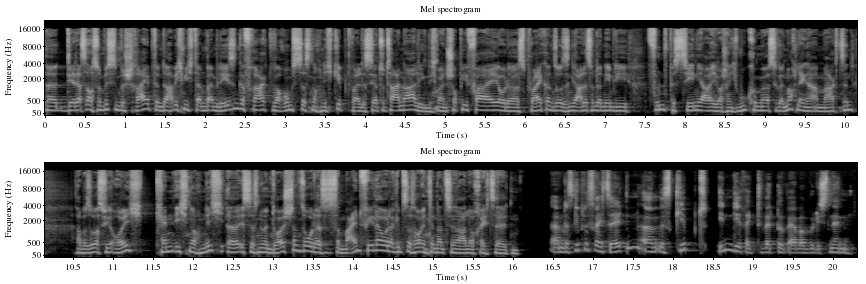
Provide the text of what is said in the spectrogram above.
äh, der das auch so ein bisschen beschreibt. Und da habe ich mich dann beim Lesen gefragt, warum es das noch nicht gibt, weil das ist ja total naheliegend. Ich meine, Shopify oder Spryker und so sind ja alles Unternehmen, die fünf bis zehn Jahre, wahrscheinlich WooCommerce sogar noch länger am Markt sind. Aber sowas wie euch kenne ich noch nicht. Äh, ist das nur in Deutschland so oder ist es mein Fehler oder gibt es das auch international noch recht selten? Ähm, das gibt es recht selten. Ähm, es gibt indirekte Wettbewerber, würde ich es nennen.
